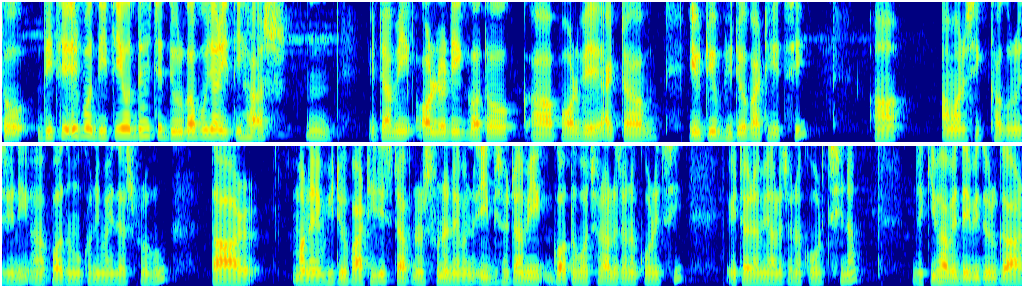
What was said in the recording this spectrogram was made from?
তো দ্বিতীয় এরপর দ্বিতীয় অধ্যায় হচ্ছে দুর্গাপূজার ইতিহাস। হুম এটা আমি অলরেডি গত পর্বে একটা ইউটিউব ভিডিও পাঠিয়েছি। আমার শিক্ষাগুরু যিনি আহ, পদ্মমুখ নিমাই দাস প্রভু তার মানে ভিডিও পাঠিয়েছি সেটা আপনারা শুনে নেবেন। এই বিষয়টা আমি গত বছর আলোচনা করেছি এটার আমি আলোচনা করছি না যে কীভাবে দেবী দুর্গার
